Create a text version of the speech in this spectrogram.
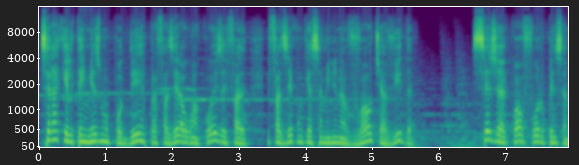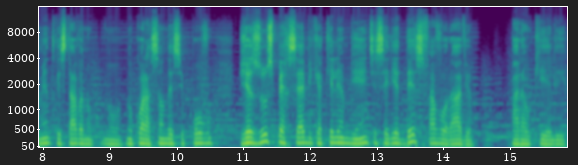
Será que ele tem mesmo poder para fazer alguma coisa e, fa e fazer com que essa menina volte à vida? Seja qual for o pensamento que estava no, no, no coração desse povo, Jesus percebe que aquele ambiente seria desfavorável para o que ele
